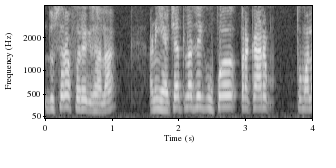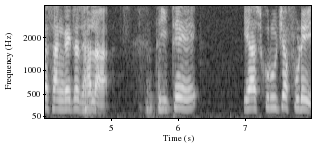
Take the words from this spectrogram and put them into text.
दुसरा फरक झाला. आणि ह्याच्यातलाच एक उपप्रकार तुम्हाला सांगायचा झाला तर इथे या स्क्रूच्या पुढे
